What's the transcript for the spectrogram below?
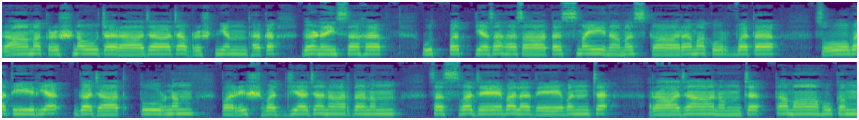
रामकृष्णौ च राजा च वृष्ण्यन्धकगणैः सह। उत्पत्य सहसा तस्मै नमस्कारमकुर्वत सोऽवतीर्य गजात् तूर्णम् परिष्वज्य जनार्दनम् सस्वजे बलदेवम् च राजानम् च तमाहुकम्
